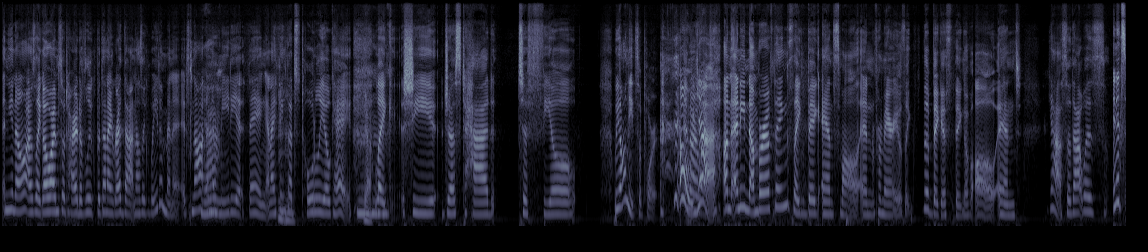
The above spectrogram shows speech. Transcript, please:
and you know, I was like, "Oh, I'm so tired of Luke." But then I read that and I was like, "Wait a minute. It's not an immediate thing." And I think mm-hmm. that's totally okay. Yeah. Mm-hmm. Like she just had to feel we all need support. Oh, yeah. lives on any number of things, like big and small. And for Mary, it was like the biggest thing of all. And yeah, so that was And it's,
